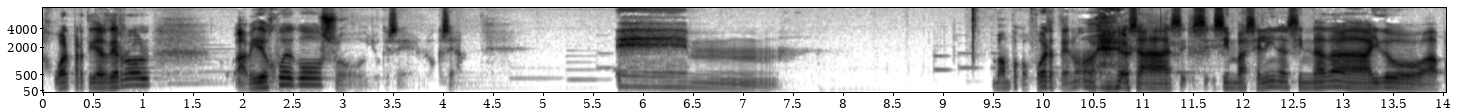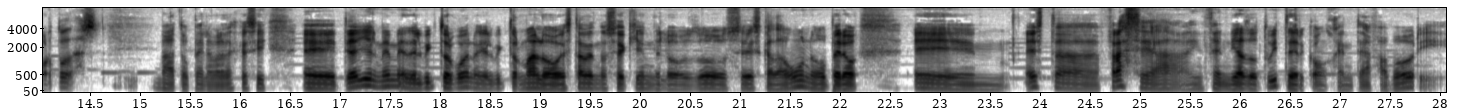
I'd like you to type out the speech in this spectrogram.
jugar partidas de rol, a videojuegos o yo que sé, lo que sea. Eh, va un poco fuerte, ¿no? o sea, si- si- sin vaselina, sin nada, ha ido a por todas. Va a tope, la verdad es que sí. Eh, te hay el meme del Víctor bueno y el Víctor malo. Esta vez no sé quién de los dos es cada uno, pero eh, esta frase ha incendiado Twitter con gente a favor y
